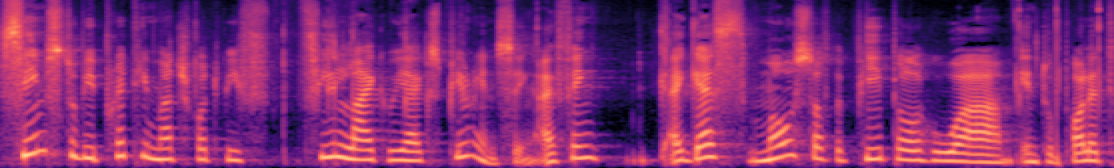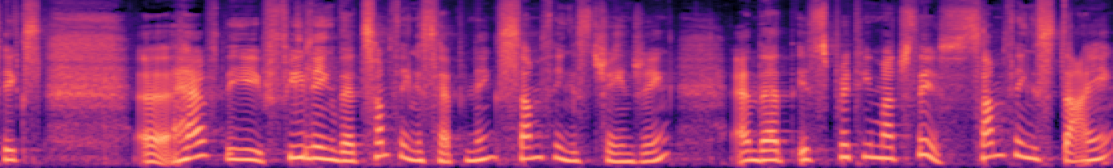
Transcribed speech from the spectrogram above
seems to be pretty much what we feel like we are experiencing. I think I guess most of the people who are into politics uh, have the feeling that something is happening, something is changing, and that it's pretty much this. Something is dying,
